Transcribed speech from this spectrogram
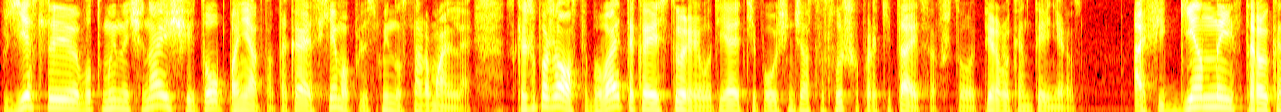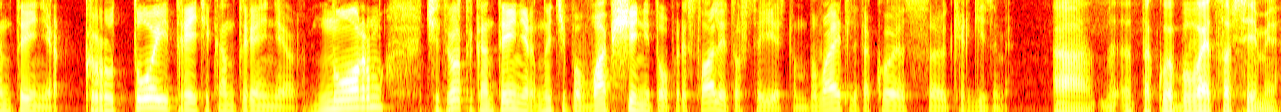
если вот мы начинающие, то понятно, такая схема плюс-минус нормальная. Скажи, пожалуйста, бывает такая история, вот я типа очень часто слышу про китайцев, что первый контейнер офигенный, второй контейнер крутой, третий контейнер норм, четвертый контейнер, ну типа вообще не то прислали, то, что есть. Там бывает ли такое с киргизами? А, э, такое бывает со всеми.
